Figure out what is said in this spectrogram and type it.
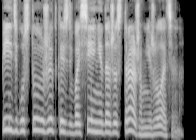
Пить густую жидкость в бассейне даже стражам нежелательно.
